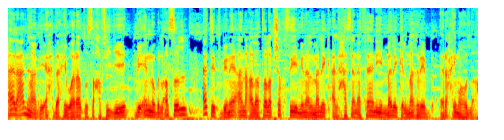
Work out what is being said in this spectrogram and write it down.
قال عنها بإحدى حواراته الصحفية بأنه بالأصل أتت بناء على طلب شخصي من الملك الحسن الثاني ملك المغرب رحمه الله.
